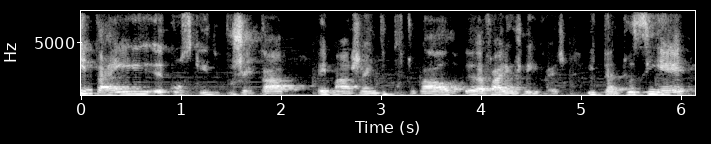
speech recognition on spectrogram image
e tem eh, conseguido projetar a imagem de Portugal a vários níveis. E tanto assim é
